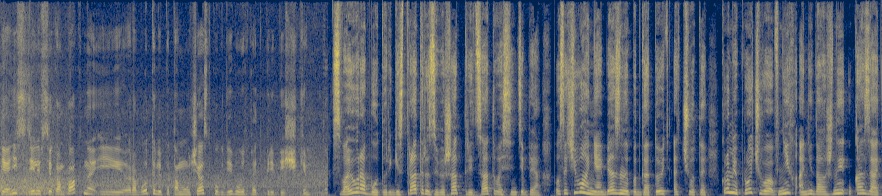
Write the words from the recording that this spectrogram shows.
и они сидели все компактно и работали по тому участку, где будут ходить переписчики. Свою работу регистраторы завершат 30 сентября, после чего они обязаны подготовить отчеты. Кроме прочего, в них они должны указать,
